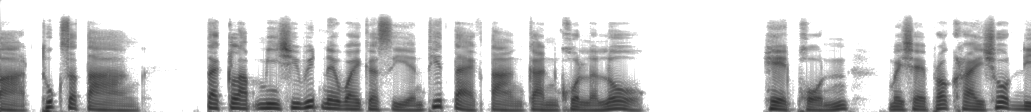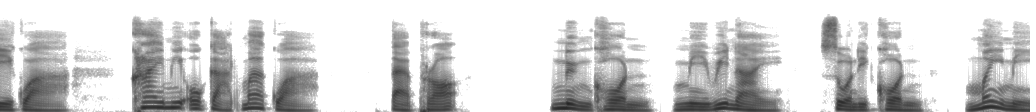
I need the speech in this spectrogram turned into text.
บาททุกสตางค์แต่กลับมีชีวิตในวัยเกษียณที่แตกต่างกันคนละโลก เหตุผลไม่ใช่เพราะใครโชคดีกว่า ใครมีโอกาสมากกว่า แต่เพราะหนึ่งคนมีวินัย ส่วนอีกคนไม่มี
